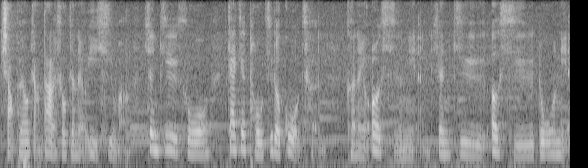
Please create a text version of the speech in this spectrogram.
小朋友长大的时候真的有意识吗？甚至说，在这投资的过程，可能有二十年，甚至二十多年，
